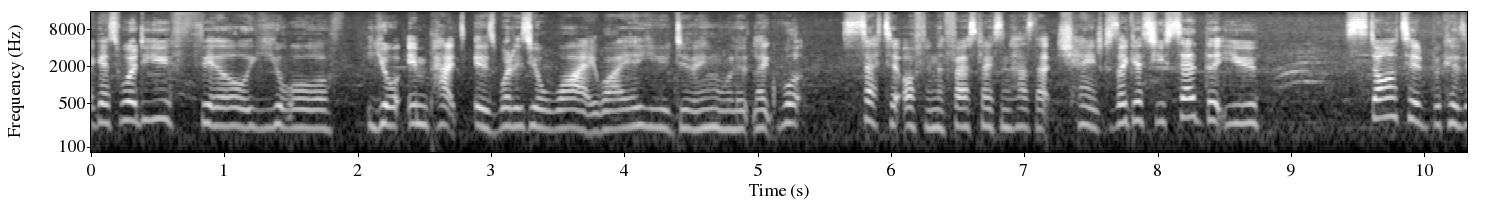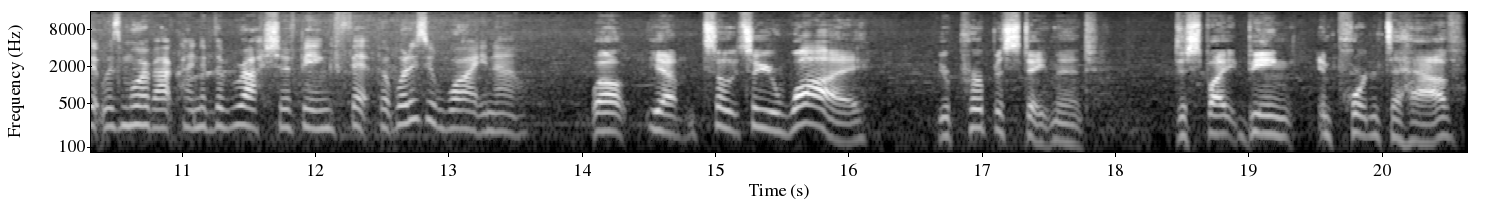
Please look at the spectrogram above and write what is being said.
I guess what do you feel your your impact is? What is your why? Why are you doing all it? Like what set it off in the first place, and has that changed? Because I guess you said that you started because it was more about kind of the rush of being fit. But what is your why now? Well, yeah. So so your why, your purpose statement, despite being important to have,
